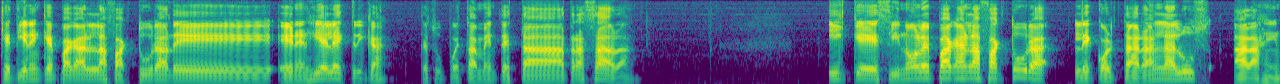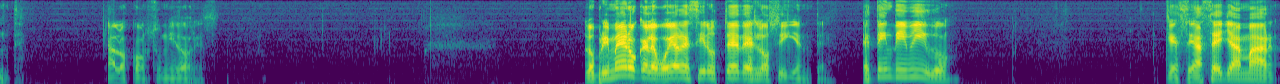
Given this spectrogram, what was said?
que tienen que pagar la factura de energía eléctrica, que supuestamente está atrasada, y que si no le pagan la factura, le cortarán la luz a la gente, a los consumidores. Lo primero que le voy a decir a ustedes es lo siguiente. Este individuo que se hace llamar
